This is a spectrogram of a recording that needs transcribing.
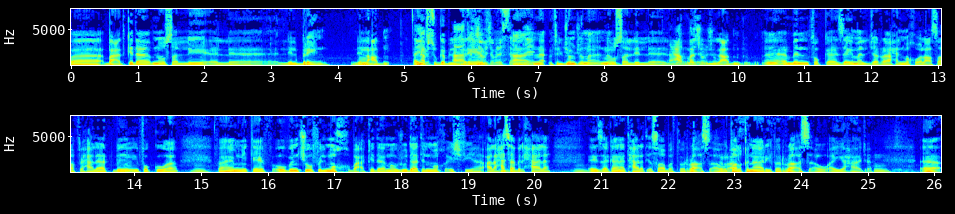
فبعد كده بنوصل لل- للبرين للعظم. أيوة. نفسه قبل آه، في البرين. الجمجمة لسه. آه أيوة. ن- في الجمجمة نوصل لل عظم الجمجمة. العظم الجمجمة. آه، بنفكها زي ما الجراح المخ والأعصاب في حالات بيفكوها. فاهمني كيف؟ وبنشوف المخ بعد كده موجودات المخ إيش فيها. على حسب الحالة إذا كانت حالة إصابة في الرأس أو الرأس. طلق ناري في الرأس أو أي حاجة. مم. آه،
